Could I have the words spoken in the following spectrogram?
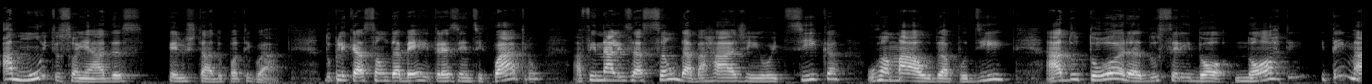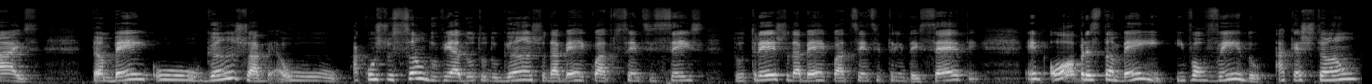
há muito sonhadas pelo estado Potiguar. Duplicação da BR-304, a finalização da barragem Oiticica, o ramal do Apodi, a adutora do Seridó Norte e tem mais. Também o gancho, a, o, a construção do viaduto do gancho da BR-406, do trecho da BR-437, obras também envolvendo a questão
